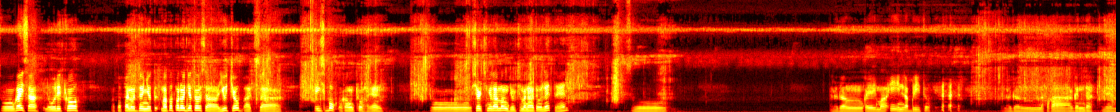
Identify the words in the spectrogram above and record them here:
So guys, ha, inuulit ko, mapapanood nyo, to, mapapanood nyo to sa YouTube at sa Facebook account ko. Ayan. So, search nyo lamang George Manato ulit. Ayan. So, talagang kayo mai-inlove rito. talagang napakaganda. Ayan.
